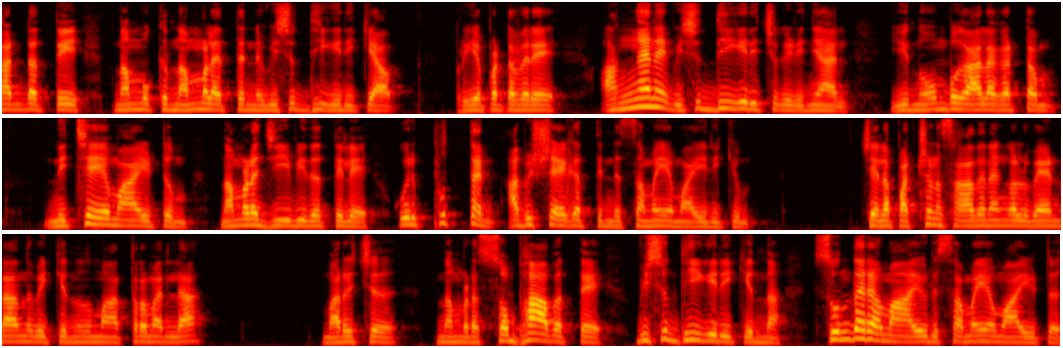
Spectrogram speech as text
കണ്ടെത്തി നമുക്ക് നമ്മളെ തന്നെ വിശുദ്ധീകരിക്കാം. പ്രിയപ്പെട്ടവരെ അങ്ങനെ വിശുദ്ധീകരിച്ചു കഴിഞ്ഞാൽ ഈ നോമ്പ് കാലഘട്ടം നിശ്ചയമായിട്ടും നമ്മുടെ ജീവിതത്തിലെ ഒരു പുത്തൻ അഭിഷേകത്തിന്റെ സമയമായിരിക്കും. ചില ഭക്ഷണ സാധനങ്ങൾ വേണ്ടാന്ന് വെക്കുന്നത് മാത്രമല്ല മറിച്ച് നമ്മുടെ സ്വഭാവത്തെ വിശുദ്ധീകരിക്കുന്ന സുന്ദരമായ ഒരു സമയമായിട്ട്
